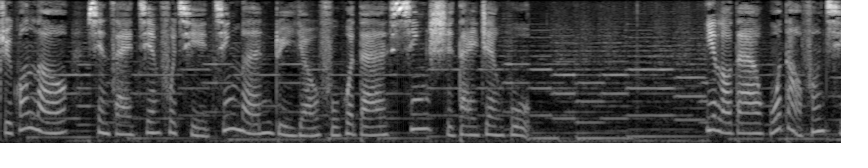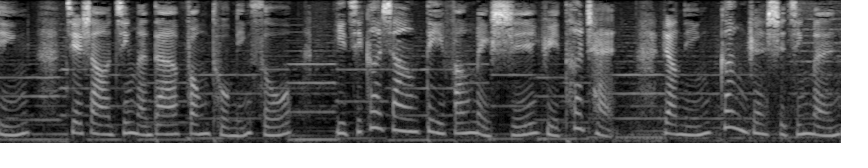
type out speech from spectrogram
举光楼现在肩负起金门旅游服务的新时代任务。一楼的舞蹈风情，介绍金门的风土民俗以及各项地方美食与特产，让您更认识金门。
